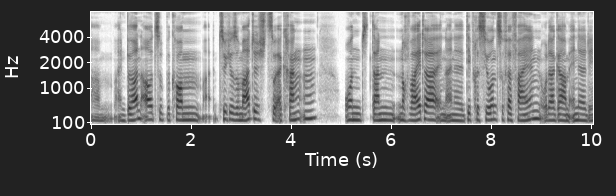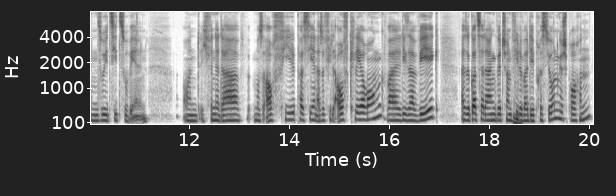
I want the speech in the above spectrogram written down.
ähm, ein Burnout zu bekommen, psychosomatisch zu erkranken und dann noch weiter in eine Depression zu verfallen oder gar am Ende den Suizid zu wählen. Und ich finde, da muss auch viel passieren, also viel Aufklärung, weil dieser Weg, also Gott sei Dank wird schon viel mhm. über Depressionen gesprochen,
